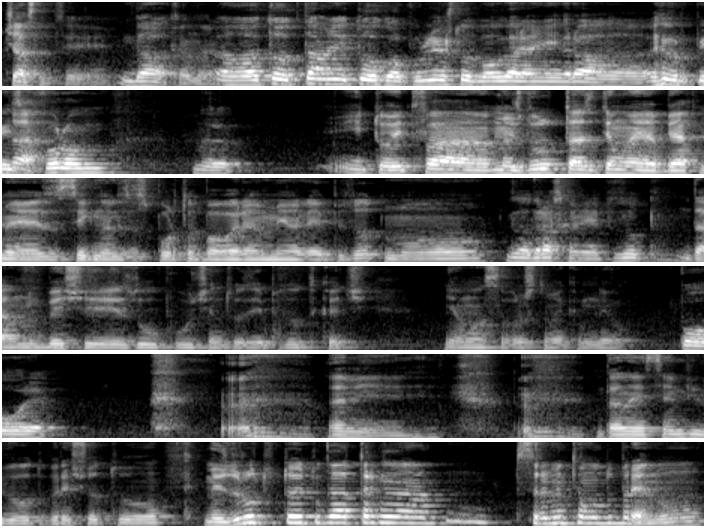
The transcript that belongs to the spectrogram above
частните Да, канали. ама то, там не е толкова проблем, защото България не игра на Европейски Да. форум. Нали, И то и това, между другото, тази тема я бяхме засегнали за спорта в България миналия епизод, но задраскания епизод. да, но беше злополучен този епизод, така че няма да се връщаме към него. По-добре. Ами, да, наистина би било добре, защото между другото той тогава тръгна сравнително добре, но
